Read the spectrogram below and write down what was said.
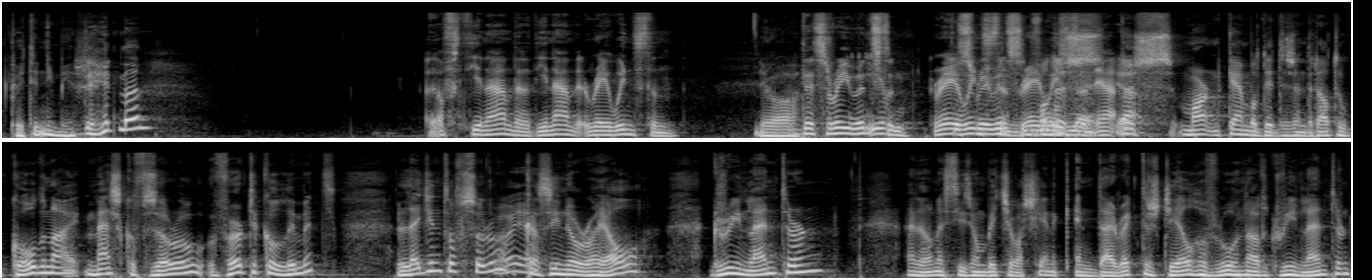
ik weet het niet meer. The Hitman? Of is het die andere? Die andere, Ray Winston. Ja. Dit is Ray Winston. Ray Winston, Ray van de- Winston, Dus, ja. dus Martin Campbell, dit is inderdaad ook GoldenEye, Mask of Zorro, Vertical Limit, Legend of Zorro, Oh, ja. Casino Royale, Green Lantern. En dan is hij zo'n beetje waarschijnlijk in Director's Jail gevlogen naar Green Lantern.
